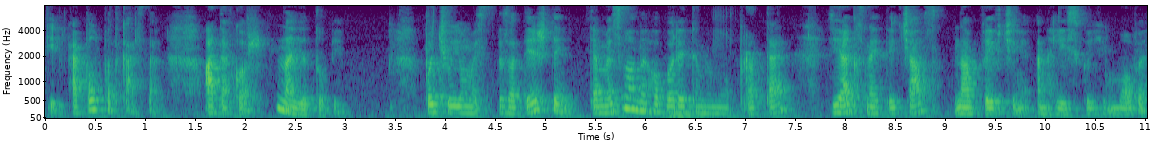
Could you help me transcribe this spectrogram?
і Apple подкастах, а також на YouTube. Почуємось за тиждень, де ми з вами говоритимемо про те, як знайти час на вивчення англійської мови,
